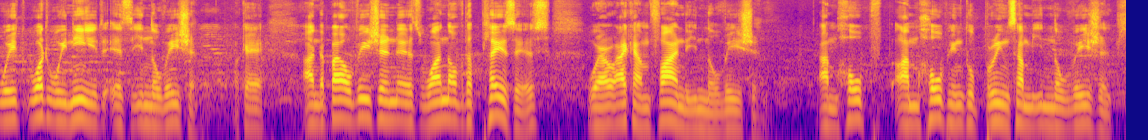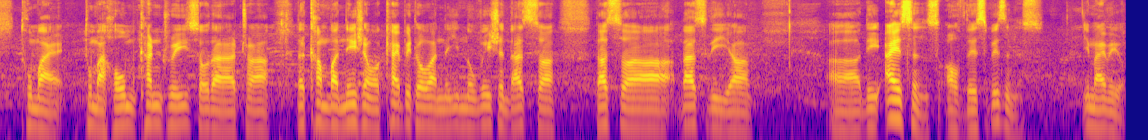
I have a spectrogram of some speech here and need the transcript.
we what we need is innovation. Okay, and BioVision is one of the places where I can find innovation. I'm hope I'm hoping to bring some innovation to my to my home country so that uh, the combination of capital and innovation that's uh, that's uh, that's the uh, uh, the essence of this business, in my view.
